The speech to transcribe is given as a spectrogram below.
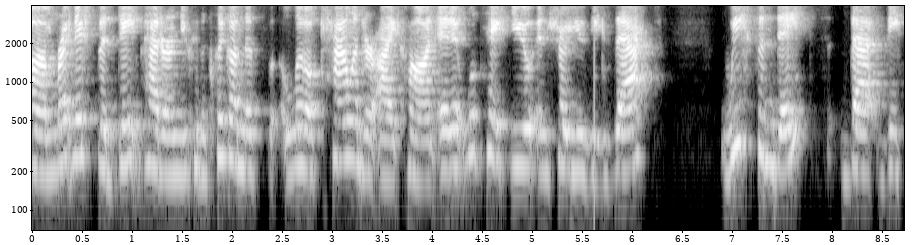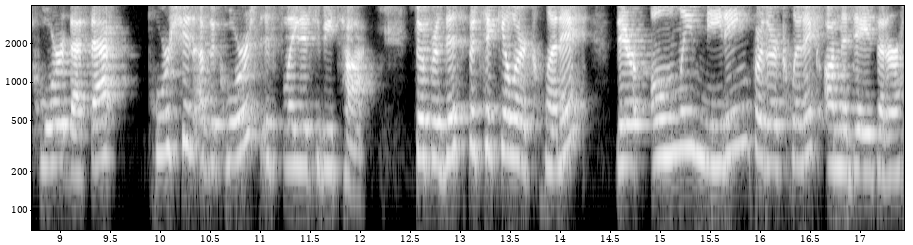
um, right next to the date pattern, you can click on this little calendar icon and it will take you and show you the exact weeks and dates that the core that that portion of the course is slated to be taught. So for this particular clinic, they're only meeting for their clinic on the days that are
